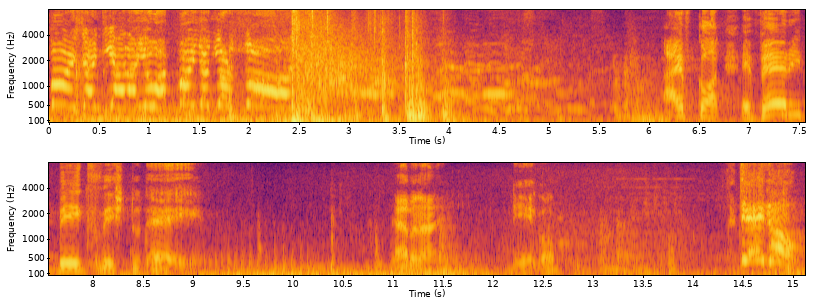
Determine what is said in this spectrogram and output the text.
poisoned Yara! You have poisoned your soul! I have caught a very big fish today. Haven't I, Diego? Diego!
